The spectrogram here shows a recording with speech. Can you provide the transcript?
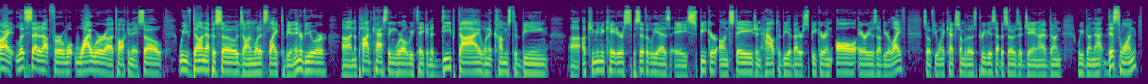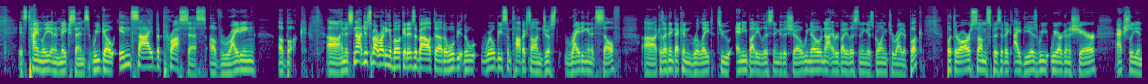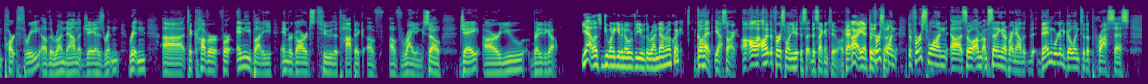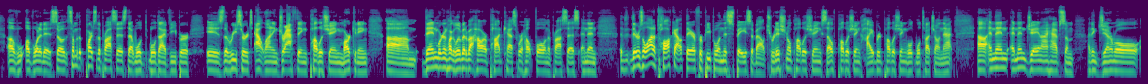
All right, let's set it up for what, why we're uh, talking today. So, we've done episodes on what it's like to be an interviewer uh, in the podcasting world. We've taken a deep dive when it comes to being uh, a communicator, specifically as a speaker on stage, and how to be a better speaker in all areas of your life. So, if you want to catch some of those previous episodes that Jay and I have done, we've done that. This one, it's timely and it makes sense. We go inside the process of writing a book, uh, and it's not just about writing a book. It is about uh, there will be there will be some topics on just writing in itself because uh, I think that can relate to anybody listening to the show. We know not everybody listening is going to write a book, but there are some specific ideas we, we are going to share actually in part three of the rundown that Jay has written written uh, to cover for anybody in regards to the topic of of writing. So, Jay, are you ready to go? Yeah, let's. Do you want to give an overview of the rundown real quick? Go ahead. Yeah, sorry. I'll, I'll hit the first one. and You hit the, the second two. Okay. All right. Yeah. The first one. The first one. Uh, so I'm, I'm setting it up right now. Then we're going to go into the process of of what it is. So some of the parts of the process that we'll we'll dive deeper is the research, outlining, drafting, publishing, marketing. Um, then we're going to talk a little bit about how our podcasts were helpful in the process, and then there's a lot of talk out there for people in this space about traditional publishing, self-publishing, hybrid publishing. We'll, we'll touch on that, uh, and then and then Jay and I have some, I think, general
